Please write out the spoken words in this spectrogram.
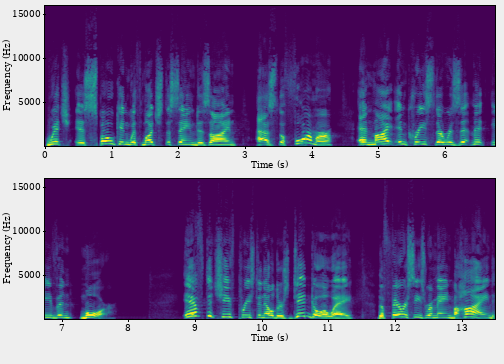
which is spoken with much the same design as the former, and might increase their resentment even more. If the chief priest and elders did go away, the Pharisees remained behind,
